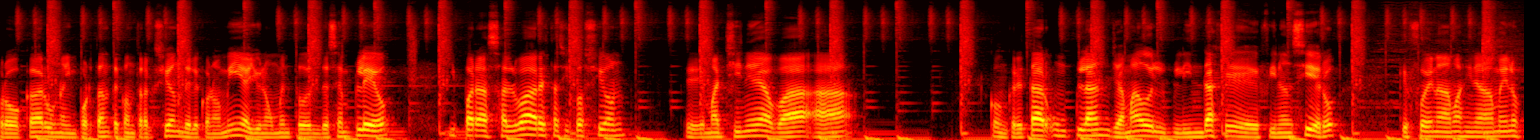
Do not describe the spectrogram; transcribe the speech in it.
provocar una importante contracción de la economía y un aumento del desempleo. Y para salvar esta situación, eh, Machinea va a concretar un plan llamado el blindaje financiero, que fue nada más ni nada menos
